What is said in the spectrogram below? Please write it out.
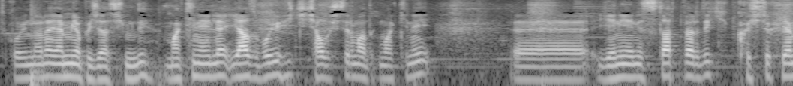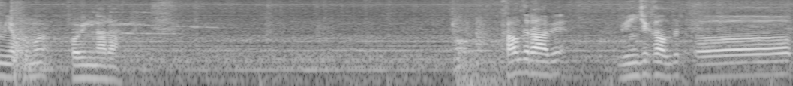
Evet koyunlara yem yapacağız şimdi. Makineyle yaz boyu hiç çalıştırmadık makineyi. Ee, yeni yeni start verdik. Kışlık yem yapımı koyunlara. Kaldır abi. Vinci kaldır. Hop.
